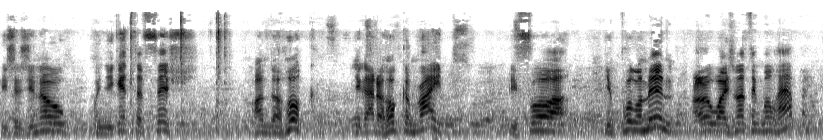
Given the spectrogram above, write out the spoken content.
He says, you know, when you get the fish on the hook, you got to hook them right before you pull them in. Otherwise, nothing will happen.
